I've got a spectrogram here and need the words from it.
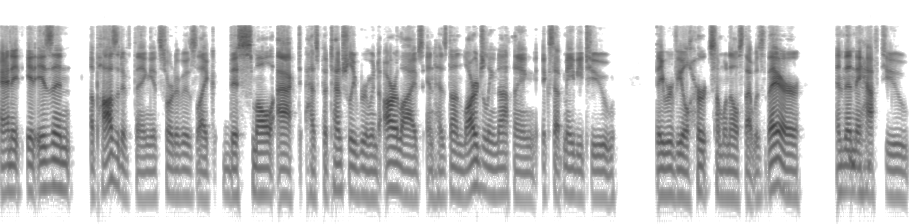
And it it isn't a positive thing. It sort of is like this small act has potentially ruined our lives and has done largely nothing except maybe to they reveal hurt someone else that was there, and then they hmm have to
